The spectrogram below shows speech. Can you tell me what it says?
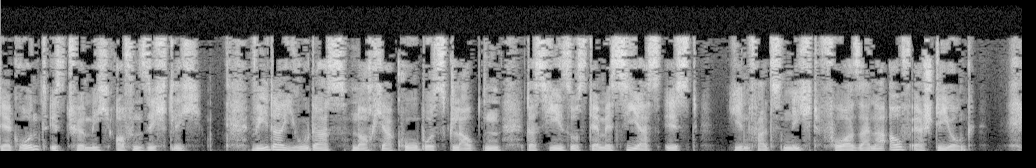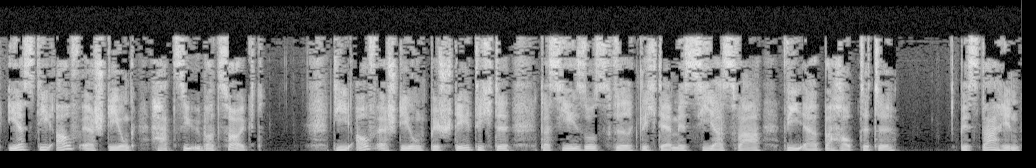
Der Grund ist für mich offensichtlich. Weder Judas noch Jakobus glaubten, dass Jesus der Messias ist, jedenfalls nicht vor seiner Auferstehung. Erst die Auferstehung hat sie überzeugt. Die Auferstehung bestätigte, dass Jesus wirklich der Messias war, wie er behauptete. Bis dahin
